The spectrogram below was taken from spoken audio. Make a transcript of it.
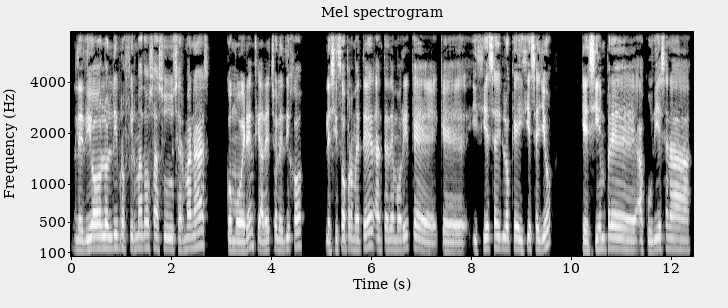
le dio los libros firmados a sus hermanas como herencia. De hecho, les dijo, les hizo prometer antes de morir que, que hiciese lo que hiciese yo, que siempre acudiesen a,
